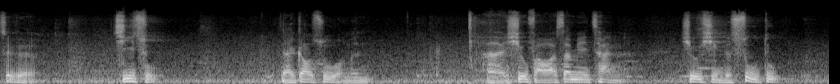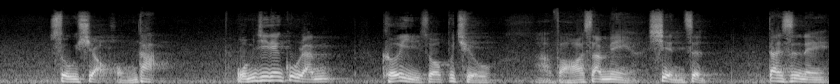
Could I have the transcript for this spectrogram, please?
这个基础来告诉我们，啊，修法华三昧忏的修行的速度、收效宏大。我们今天固然可以说不求啊法华三昧啊现证，但是呢，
